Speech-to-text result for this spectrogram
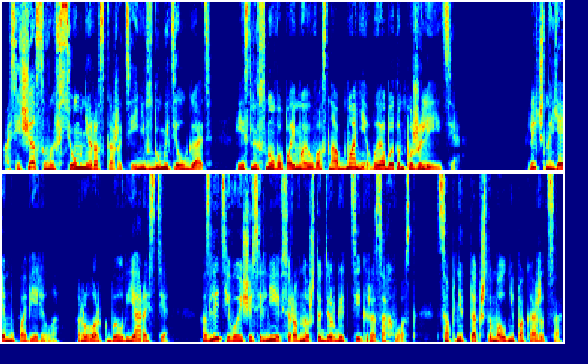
А сейчас вы все мне расскажете и не вздумайте лгать. Если снова поймаю вас на обмане, вы об этом пожалеете». Лично я ему поверила. Рорк был в ярости. А злить его еще сильнее все равно, что дергать тигра за хвост. Цапнет так, что, мол, не покажется.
